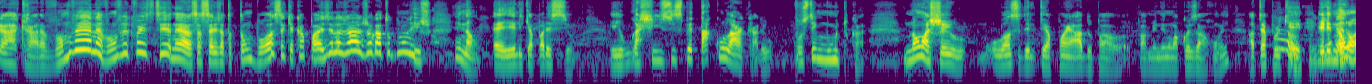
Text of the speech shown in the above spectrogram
Ah, cara, vamos ver, né? Vamos ver o que vai ser, né? Essa série já tá tão bosta que é capaz de ela já jogar tudo no lixo. E não, é ele que apareceu. Eu achei isso espetacular, cara. Eu gostei muito, cara. Não achei o, o lance dele ter apanhado pra, pra menina uma coisa ruim. Até porque não, ele não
